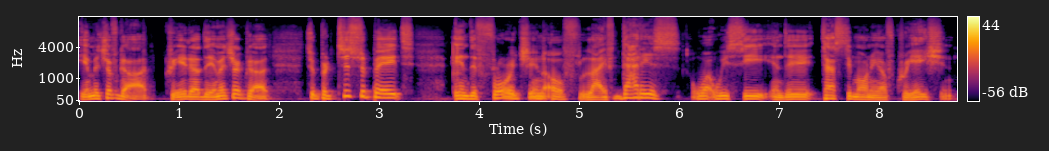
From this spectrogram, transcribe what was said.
image of God, created at the image of God, to participate in the flourishing of life. That is what we see in the testimony of creation.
